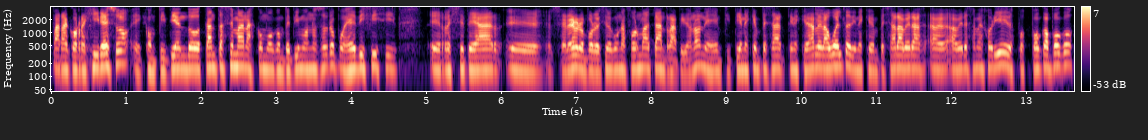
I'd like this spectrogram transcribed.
para corregir eso, eh, compitiendo tantas semanas como competimos nosotros, pues es difícil eh, resetear eh, el cerebro, por decirlo de alguna forma, tan rápido, ¿no? Tienes que empezar, tienes que darle la vuelta, tienes que empezar a ver, a, ver esa mejoría y después poco a poco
